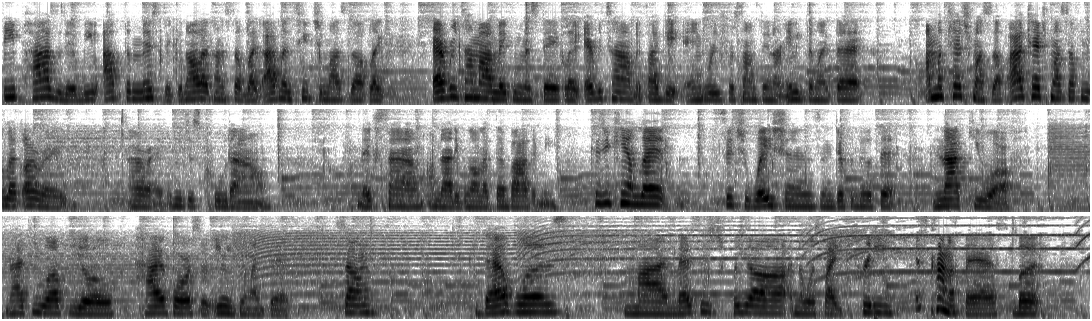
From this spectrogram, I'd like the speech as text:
be positive, be optimistic, and all that kind of stuff. Like I've been teaching myself, like every time I make a mistake, like every time if I get angry for something or anything like that, I'm gonna catch myself. I catch myself and be like, all right, all right, let me just cool down. Next time, I'm not even gonna let that bother me, because you can't let situations and different things like that knock you off, knock you off your high horse or anything like that. So that was my message for y'all. I know it's like pretty, it's kind of fast, but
